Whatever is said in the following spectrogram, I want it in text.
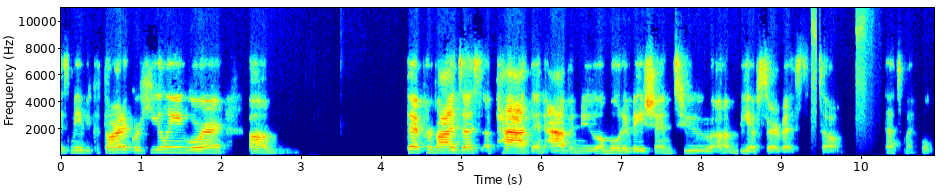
is maybe cathartic or healing or um, that provides us a path, an avenue, a motivation to um, be of service. So that's my hope.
